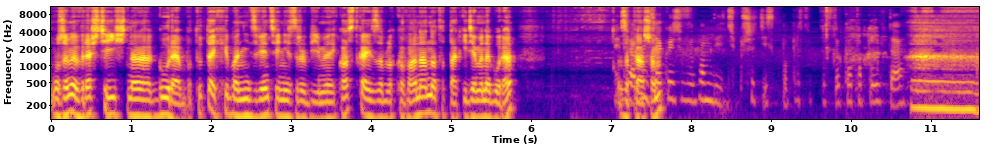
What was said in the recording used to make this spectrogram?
możemy wreszcie iść na górę, bo tutaj chyba nic więcej nie zrobimy. Kostka jest zablokowana, no to tak, idziemy na górę. Zapraszam. Trzeba jakoś wypomnieć przycisk po prostu przez tą katapultę. Eee.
